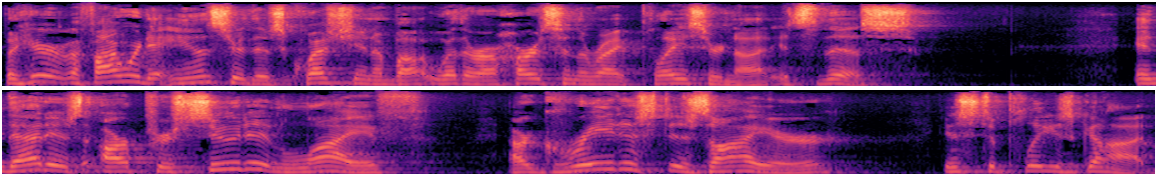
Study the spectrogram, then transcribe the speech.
But here, if I were to answer this question about whether our heart's in the right place or not, it's this. And that is our pursuit in life, our greatest desire is to please God.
